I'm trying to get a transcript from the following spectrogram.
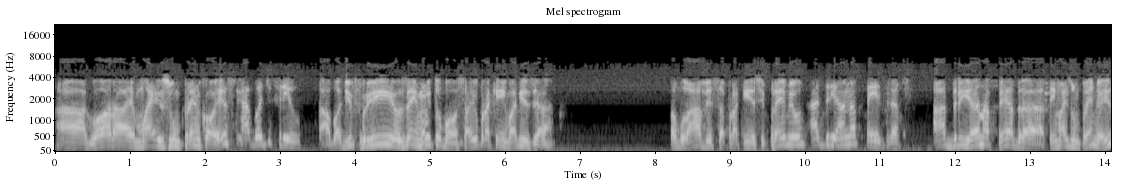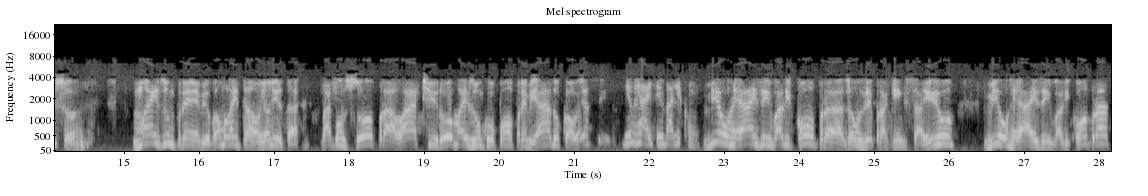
Agora é mais um prêmio, qual é esse? Tábua de frio. Tábua de frios, hein? Muito bom. Saiu pra quem, Marisa? Vamos lá, ver se é pra quem esse prêmio. Adriana Pedra. Adriana Pedra. Tem mais um prêmio, é isso? Mais um prêmio. Vamos lá então, Ionita. Bagunçou pra lá, tirou mais um cupom premiado. Qual é esse? Mil reais em Vale Com. Mil reais em Vale Compras. Vamos ver pra quem que saiu. Mil reais em Vale Compras.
